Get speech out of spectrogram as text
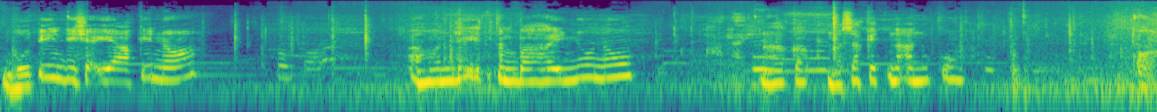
Buti hindi siya iyakin, no? Opo. Ang liit ng bahay nyo, no? Nakaka masakit na ano ko. Oh.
